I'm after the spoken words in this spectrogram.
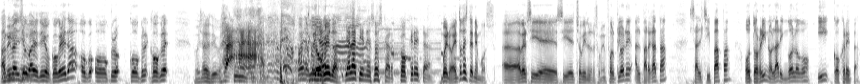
A mí me ha dicho que vale, tío, concreta o, co- o cro- concre- concre- Pues sabes, tío. Bueno, pues ya, ya la tienes, Oscar, concreta. Bueno, entonces tenemos, ah, a ver si, eh, si he hecho bien el resumen, folclore, alpargata, salchipapa, otorrino laringólogo y concreta.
